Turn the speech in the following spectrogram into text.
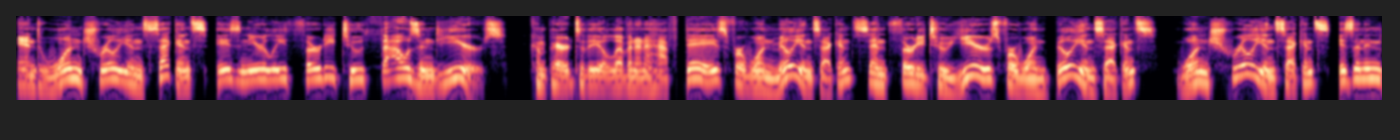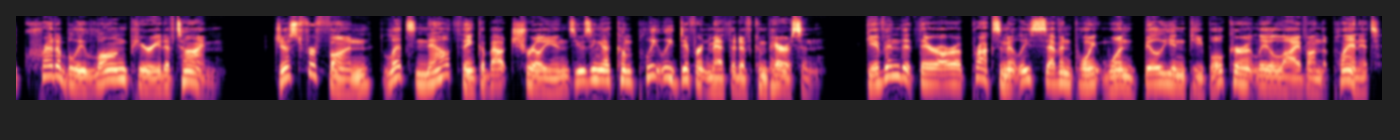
And 1 trillion seconds is nearly 32,000 years. compared to the 11 and a half days for 1 million seconds and 32 years for 1 billion seconds, 1 trillion seconds is an incredibly long period of time. Just for fun, let's now think about trillions using a completely different method of comparison. Given that there are approximately 7.1 billion people currently alive on the planet,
